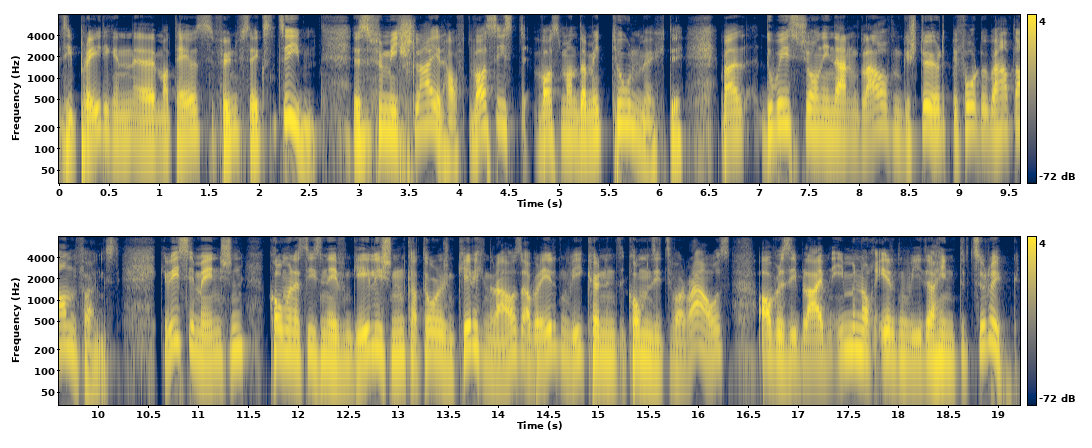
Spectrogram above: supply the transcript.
sie predigen äh, Matthäus 5, 6 und 7. Das ist für mich schleierhaft. Was ist, was man damit tun möchte? Weil du bist schon in deinem Glauben gestört, bevor du überhaupt anfängst. Gewisse Menschen kommen aus diesen evangelischen, katholischen Kirchen raus, aber irgendwie können, kommen sie zwar raus, aber sie bleiben immer noch irgendwie dahinter zurück.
